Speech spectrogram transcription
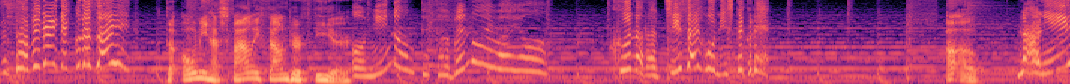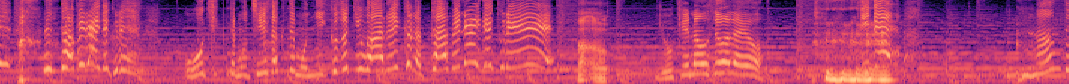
た食べないで The Oni has finally found her fear. 鬼なんて食べないわよ食うなら小さい方にしてくれ Uh oh. 何食べないでくれ大きくても小さくても肉付き悪いから食べないでくれ Uh 余計なお世話だよ oh. なんで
